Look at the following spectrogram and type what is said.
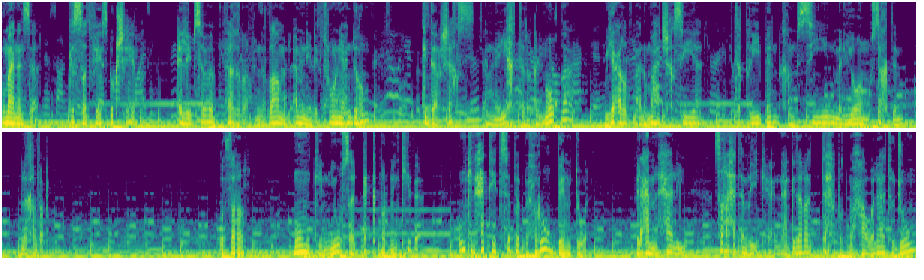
وما ننسى قصة فيسبوك شهيرة. اللي بسبب ثغرة في النظام الأمني الإلكتروني عندهم قدر شخص أنه يخترق الموقع ويعرض معلومات شخصية لتقريبا 50 مليون مستخدم من الخطر والضرر ممكن يوصل أكبر من كذا ممكن حتى يتسبب بحروب بين الدول. في العام الحالي صرحت أمريكا أنها قدرت تحبط محاولات هجوم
